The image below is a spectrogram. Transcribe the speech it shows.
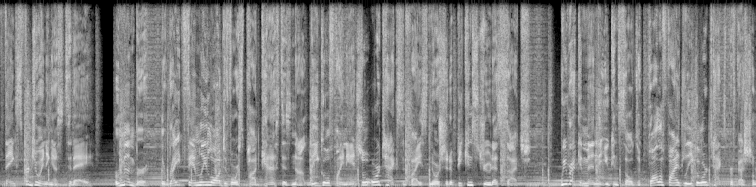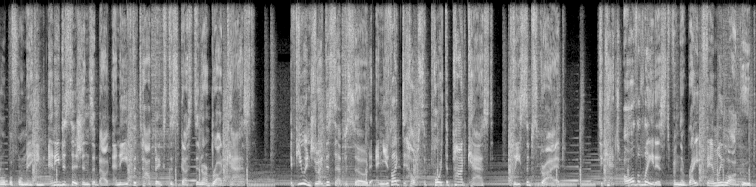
Thanks for joining us today. Remember, the Wright Family Law Divorce podcast is not legal, financial, or tax advice, nor should it be construed as such. We recommend that you consult a qualified legal or tax professional before making any decisions about any of the topics discussed in our broadcast. If you enjoyed this episode and you'd like to help support the podcast, please subscribe. To catch all the latest from the Wright Family Law Group,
